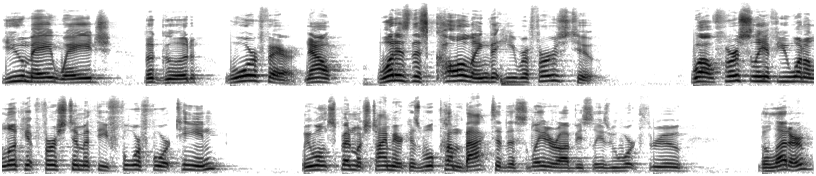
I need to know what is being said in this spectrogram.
you may wage the good warfare. Now, what is this calling that he refers to? Well, firstly, if you want to look at 1 Timothy 4:14, we won't spend much time here because we'll come back to this later, obviously, as we work through the letter.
